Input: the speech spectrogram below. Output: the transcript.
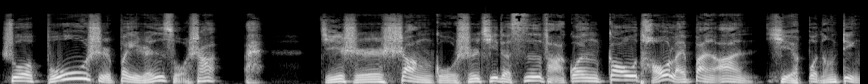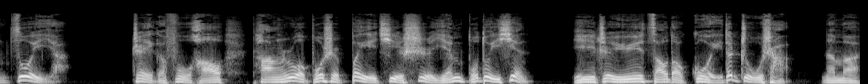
说不是被人所杀。即使上古时期的司法官高陶来办案，也不能定罪呀。这个富豪倘若不是背弃誓言不兑现，以至于遭到鬼的诛杀，那么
